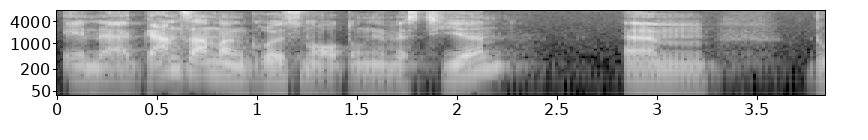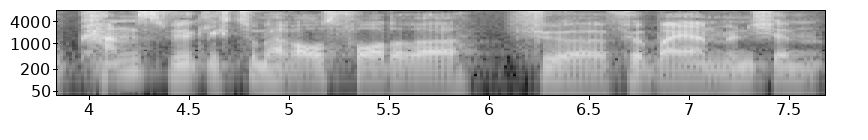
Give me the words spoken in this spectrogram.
in einer ganz anderen Größenordnung investieren. Ähm, du kannst wirklich zum Herausforderer für, für Bayern München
